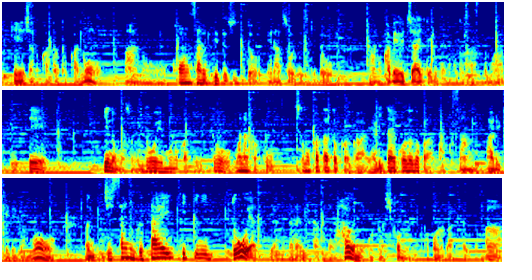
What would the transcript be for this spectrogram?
う経営者の方とかのあのコンサルっていうとちょっと偉そうですけどあの壁打ち相手みたいなことをさせてもらっていてっていうのもそのどういうものかというと、まあ、なんかこうその方とかがやりたいこととかたくさんあるけれども、まあ、実際に具体的にどうやってやったらいいかみたいなハウに落とし込むところだったりとか、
